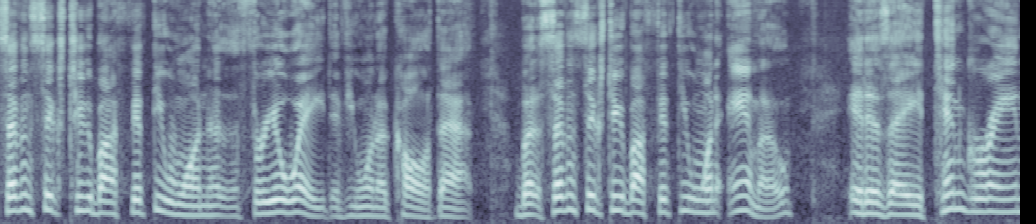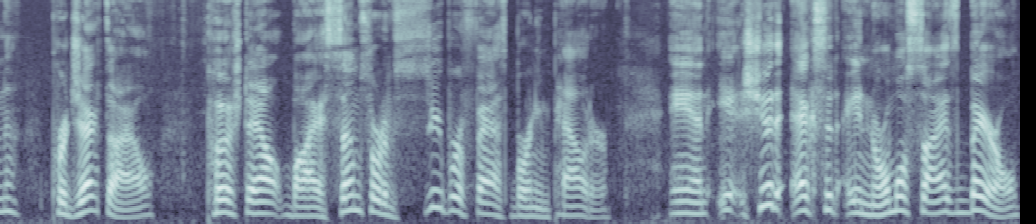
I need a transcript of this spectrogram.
762 by 51, uh, 308 if you want to call it that. But 762 by 51 ammo. It is a 10 grain projectile pushed out by some sort of super fast burning powder. And it should exit a normal sized barrel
